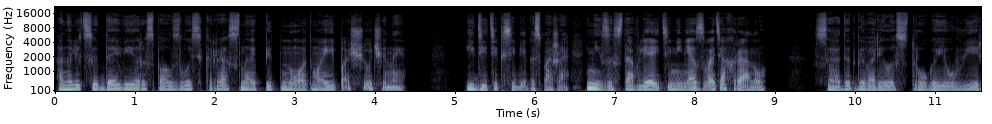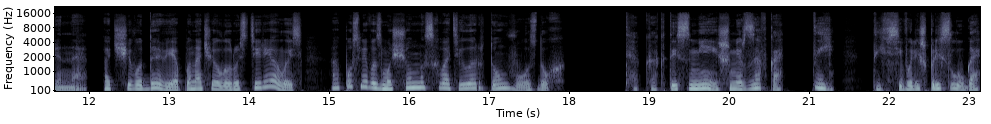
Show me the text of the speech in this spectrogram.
а на лице Давии расползлось красное пятно от моей пощечины. «Идите к себе, госпожа, не заставляйте меня звать охрану!» Саадат говорила строго и уверенно отчего Давия поначалу растерялась, а после возмущенно схватила ртом воздух. «Так как ты смеешь, мерзавка? Ты! Ты всего лишь прислуга.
